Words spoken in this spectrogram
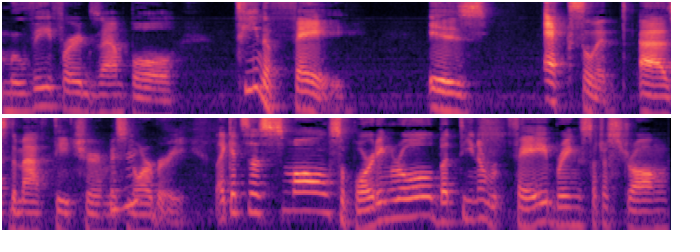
movie. For example, Tina Fey is excellent as the math teacher, Miss mm-hmm. Norbury. Like it's a small supporting role, but Tina Fey brings such a strong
